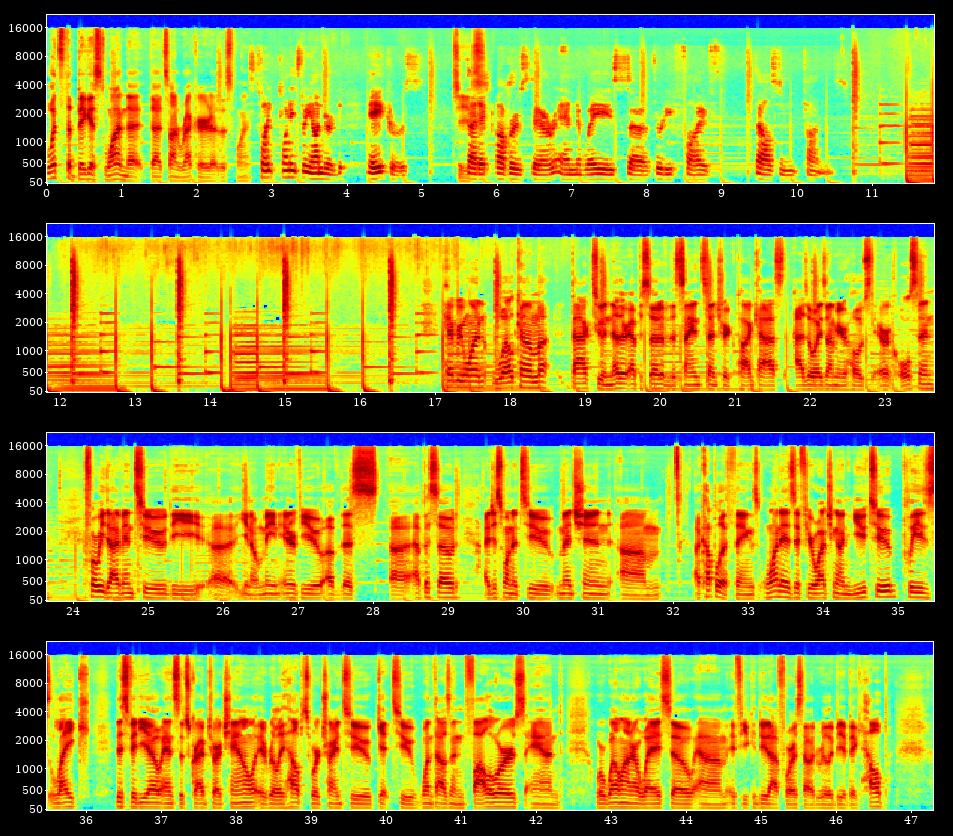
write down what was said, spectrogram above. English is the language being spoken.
what's the biggest one that that's on record at this point? 2,300 acres Jeez. that it covers there and weighs uh, 35,000 tons. Hey everyone, welcome back to another episode of the Science Centric podcast. As always, I'm your host Eric Olson. Before we dive into the uh, you know main interview of this uh, episode, I just wanted to mention um, a couple of things. One is if you're watching on YouTube, please like this video and subscribe to our channel. It really helps. We're trying to get to 1,000 followers and we're well on our way. So um, if you could do that for us, that would really be a big help.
